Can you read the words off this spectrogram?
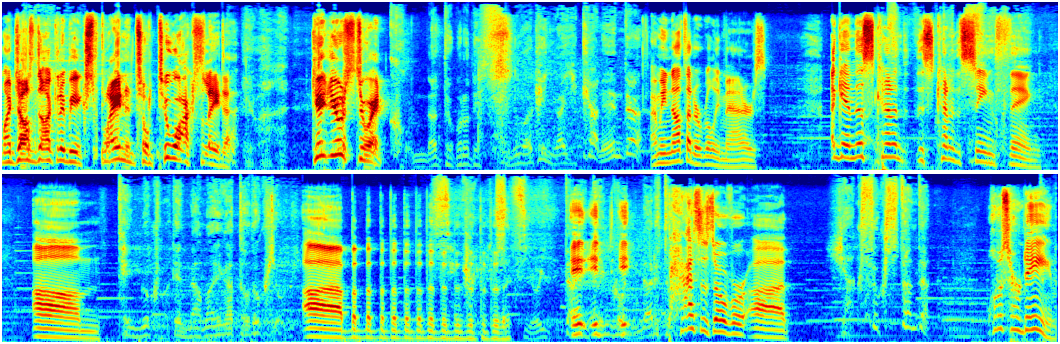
My jaw's not going to be explained until two arcs later. Get used to it! I mean, not that it really matters. Again, this is kind of this is kind of the same thing. Um. Uh. It it it passes over. Uh. What was her name?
